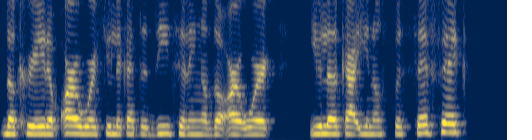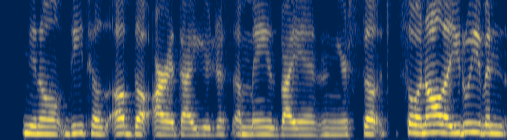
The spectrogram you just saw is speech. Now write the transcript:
the creative artwork you look at the detailing of the artwork you look at you know specific you know details of the art that you're just amazed by it and you're so so in all that you don't even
